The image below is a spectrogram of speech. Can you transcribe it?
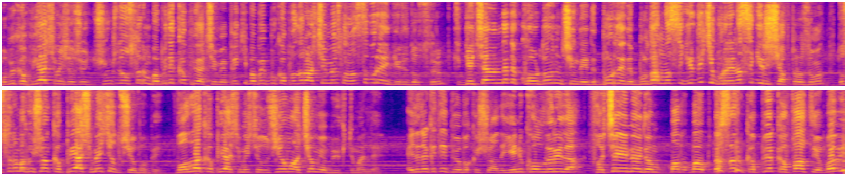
Bobby kapıyı açmaya çalışıyor. Çünkü dostlarım Bobby de kapıyı açamıyor. Peki Bobby bu kapıları açamıyorsa nasıl buraya girdi dostlarım? Çünkü geçen bölümde de koridorun içindeydi. Buradaydı. Buradan nasıl girdi ki? Buraya nasıl giriş yaptın o zaman? Dostlarım bakın şu an kapıyı açmaya çalışıyor Bobby. Vallahi kapıyı açmaya çalışıyor ama açamıyor büyük ihtimalle. El hareket yapıyor bakın şu anda. Yeni kollarıyla faça yemeği ediyorum. Bak bak dostlarım kapıya kafa atıyor Bobby.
